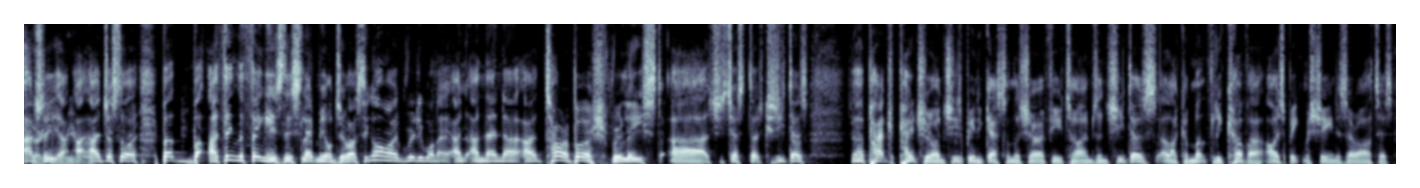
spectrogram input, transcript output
Actually, I, I, just thought, but but I think the thing is, this led me on to I was thinking, oh, I really want to, and, and then uh, uh, Tara Busch released. Uh, she's just because she does her Patreon. She's been a guest on the show a few times, and she does uh, like a monthly cover. I Speak Machine is her artist,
